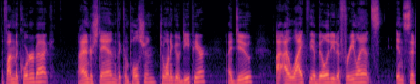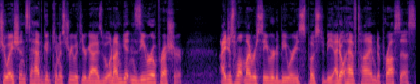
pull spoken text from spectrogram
if I'm the quarterback, I understand the compulsion to want to go deep here. I do. I, I like the ability to freelance in situations to have good chemistry with your guys, but when I'm getting zero pressure, I just want my receiver to be where he's supposed to be. I don't have time to process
